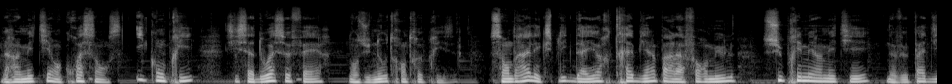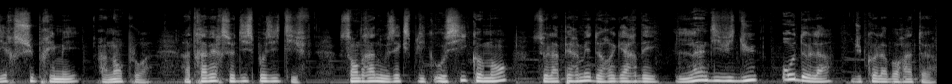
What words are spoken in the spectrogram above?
vers un métier en croissance, y compris si ça doit se faire dans une autre entreprise Sandra l'explique d'ailleurs très bien par la formule supprimer un métier ne veut pas dire supprimer un emploi. À travers ce dispositif, Sandra nous explique aussi comment cela permet de regarder l'individu au-delà du collaborateur.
